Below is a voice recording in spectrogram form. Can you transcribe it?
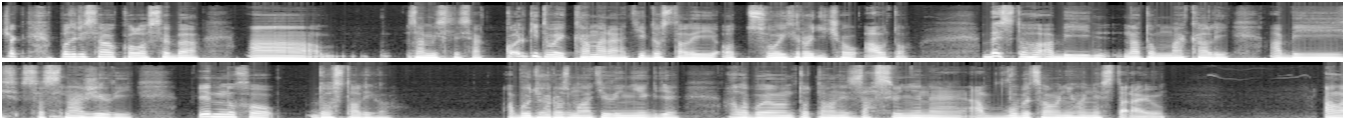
Však pozri sa okolo seba a zamysli sa, koľky tvoji kamaráti dostali od svojich rodičov auto. Bez toho, aby na tom makali, aby sa snažili, jednoducho dostali ho. A buď ho rozmlátili niekde, alebo je len totálne zasvinené a vôbec sa o neho nestarajú. Ale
